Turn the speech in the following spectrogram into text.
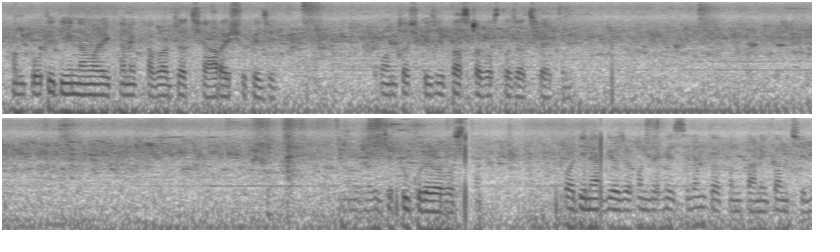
এখন প্রতিদিন আমার এখানে খাবার যাচ্ছে আড়াইশো কেজি। পঞ্চাশ কেজি পাঁচটা বস্তা যাচ্ছে এখন। এই যে পুকুরের অবস্থা। কদিন আগেও যখন দেখেছিলাম তখন পানি কম ছিল।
